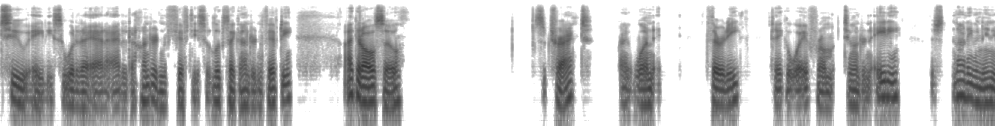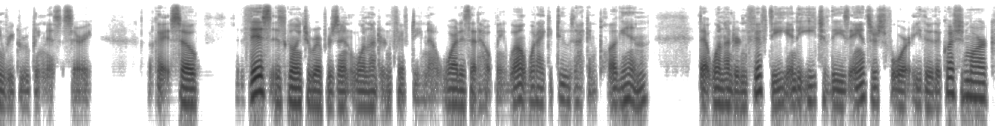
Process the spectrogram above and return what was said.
280. So what did I add? I added 150. So it looks like 150. I could also subtract, right? 130, take away from 280. There's not even any regrouping necessary. Okay, so this is going to represent 150. Now, why does that help me? Well, what I could do is I can plug in that 150 into each of these answers for either the question mark,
